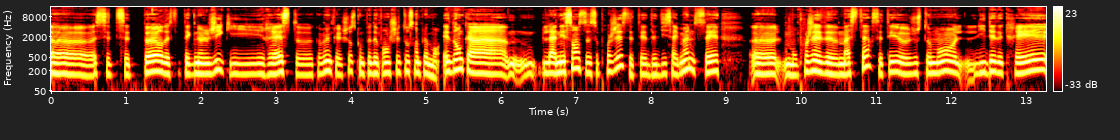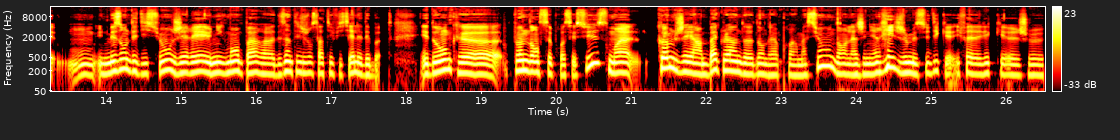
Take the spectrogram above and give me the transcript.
Euh, cette, cette, peur de cette technologie qui reste euh, quand même quelque chose qu'on peut débrancher tout simplement. Et donc à la naissance de ce projet, c'était d'Eddie Simon, c'est euh, mon projet de master, c'était euh, justement l'idée de créer une maison d'édition gérée uniquement par des intelligences artificielles et des bots. Et donc, euh, pendant ce processus, moi, comme j'ai un background dans la programmation, dans l'ingénierie, je me suis dit qu'il fallait que je,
